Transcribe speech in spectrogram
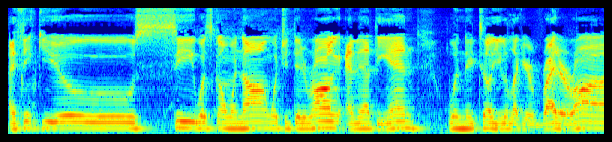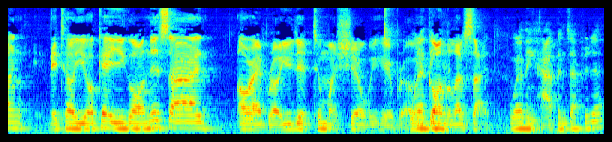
I think you see what's going on, what you did wrong, and then at the end, when they tell you like you're right or wrong, they tell you, okay, you go on this side. All right, bro, you did too much shit over here, bro. What you go on the left side. What I think happens after death?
